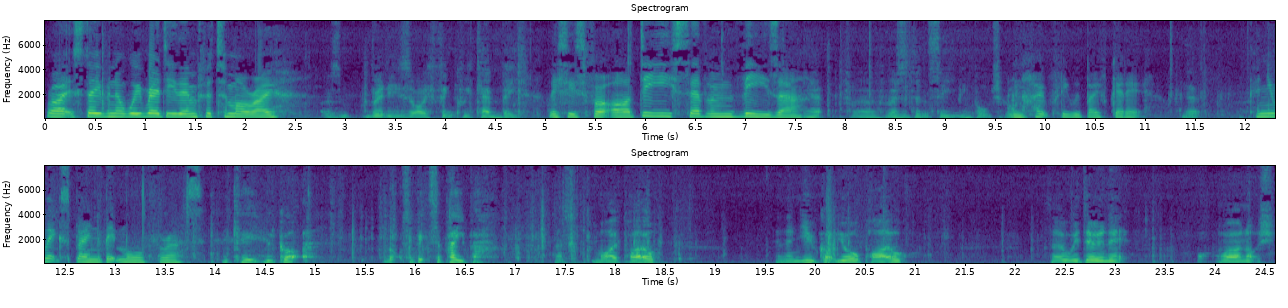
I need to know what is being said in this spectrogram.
Right, Stephen, are we ready then for tomorrow? As ready as I think we can be. This is for our D7 visa, Yeah, for residency in Portugal. and hopefully we both get it. Yeah. Can you explain a bit more for us? Okay, we got lots of bits of paper. That's my pile, and then you've got your pile. So we're doing it. Well, not sh-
